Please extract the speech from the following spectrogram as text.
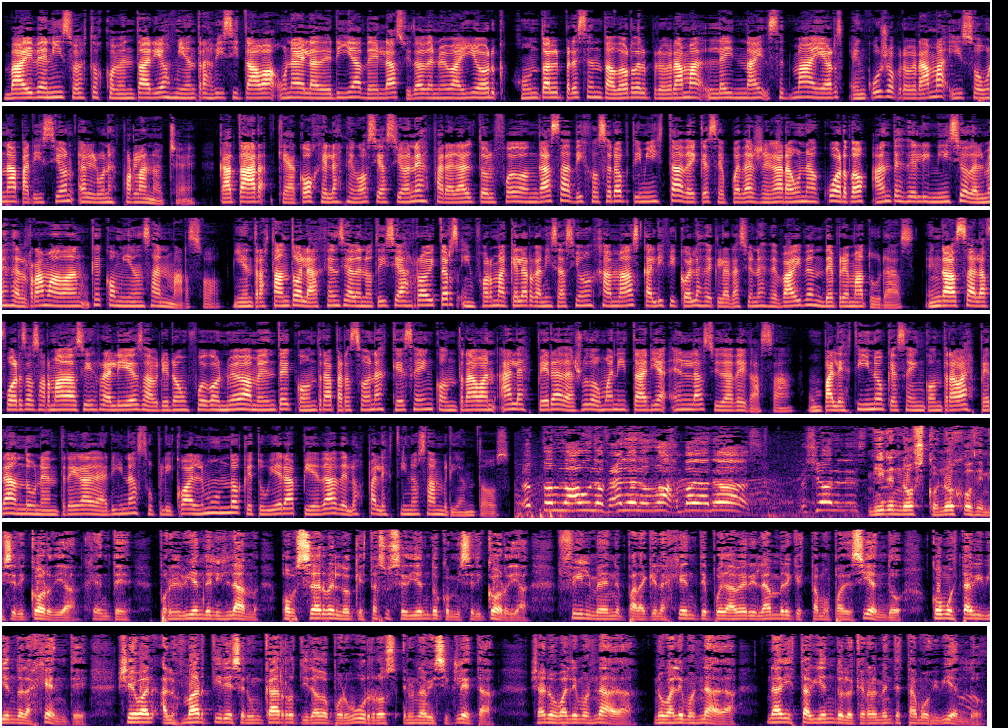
Biden hizo estos comentarios mientras visitaba una heladería de la ciudad de Nueva York junto al presentador del programa Late Night Sid Meyers, en cuyo programa hizo una aparición el lunes por la noche. Qatar, que acoge las negociaciones para el alto el fuego en Gaza, dijo ser optimista de que se pueda llegar a un acuerdo antes del inicio del mes del Ramadán que comienza en marzo. Mientras tanto, la agencia de noticias Reuters informa que la organización jamás calificó las declaraciones de Biden de prematuras. En Gaza, las Fuerzas Armadas israelíes abrieron fuego nuevamente contra personas que se encontraban a la espera de ayuda humanitaria en la ciudad de Gaza. Un palestino que se encontraba esperando una entrega de harina suplicó al mundo que tuviera piedad de los palestinos hambrientos. Mírennos con ojos de misericordia, gente, por el bien del Islam. Observen lo que está sucediendo con misericordia. Filmen para que la gente pueda ver el hambre que estamos padeciendo, cómo está viviendo la gente. Llevan a los mártires en un carro tirado por burros, en una bicicleta. Ya no valemos nada, no valemos nada. Nadie está viendo lo que realmente estamos viviendo.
